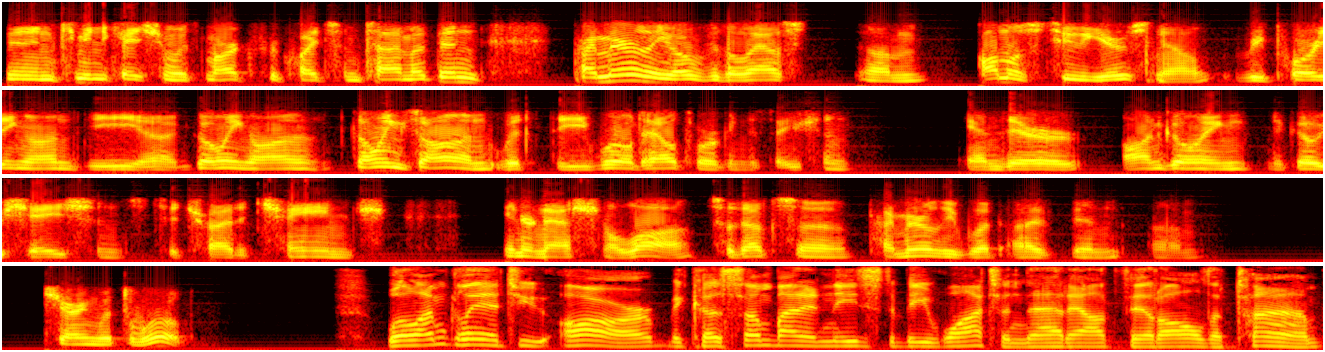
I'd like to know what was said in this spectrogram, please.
been in communication with Mark for quite some time. I've been primarily over the last um, almost two years now reporting on the uh, going on goings on with the World Health Organization and their ongoing negotiations to try to change international law. So that's uh, primarily what I've been um, sharing with the world. Well, I'm glad you are because somebody needs to be watching that outfit all the time.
